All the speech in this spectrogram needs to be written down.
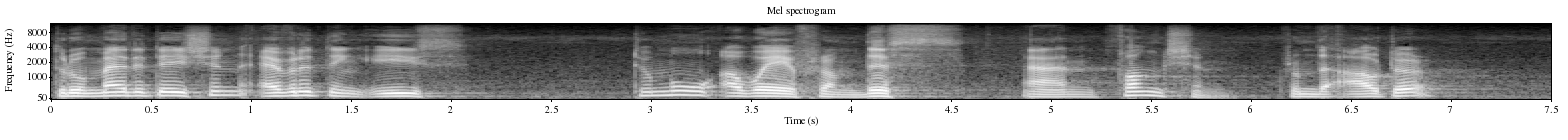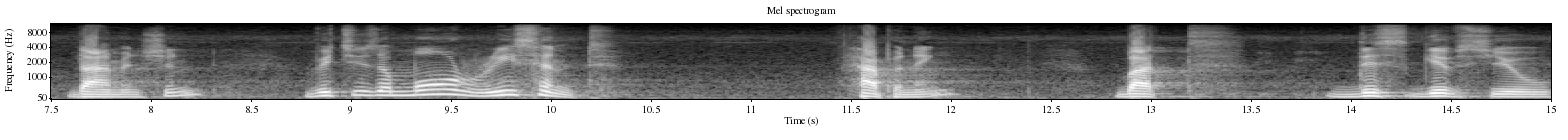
through meditation, everything is to move away from this and function from the outer dimension, which is a more recent happening, but this gives you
